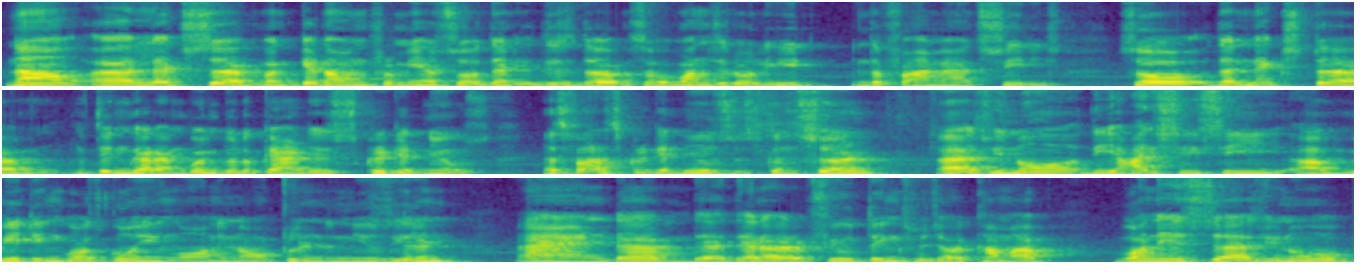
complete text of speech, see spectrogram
Now, uh, let's uh, get on from here. So that is the so 1-0 lead in the five-match series. So the next um, thing that I'm going to look at is cricket news. As far as cricket news is concerned, as you know, the ICC uh, meeting was going on in Auckland in New Zealand and uh, there, there, are a few things which are come up. One is, as you know,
